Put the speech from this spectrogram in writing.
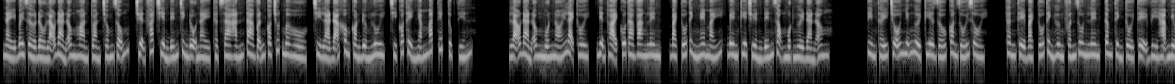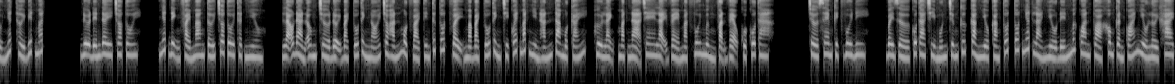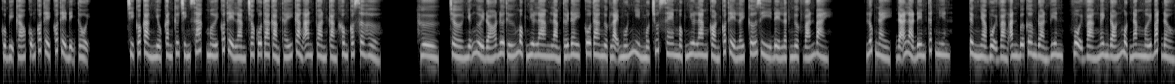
Này bây giờ đầu lão đàn ông hoàn toàn trống rỗng, chuyện phát triển đến trình độ này thật ra hắn ta vẫn có chút mơ hồ, chỉ là đã không còn đường lui, chỉ có thể nhắm mắt tiếp tục tiến. Lão đàn ông muốn nói lại thôi, điện thoại cô ta vang lên, Bạch Tố Tình nghe máy, bên kia truyền đến giọng một người đàn ông. Tìm thấy chỗ những người kia giấu con rối rồi. Thân thể bạch tố tình hưng phấn run lên tâm tình tồi tệ vì hạ miểu nhất thời biết mất. Đưa đến đây cho tôi. Nhất định phải mang tới cho tôi thật nhiều. Lão đàn ông chờ đợi Bạch Tố Tình nói cho hắn một vài tin tức tốt vậy mà Bạch Tố Tình chỉ quét mắt nhìn hắn ta một cái, hừ lạnh mặt nạ che lại vẻ mặt vui mừng vặn vẹo của cô ta. Chờ xem kịch vui đi. Bây giờ cô ta chỉ muốn chứng cứ càng nhiều càng tốt, tốt nhất là nhiều đến mức quan tòa không cần quá nhiều lời khai của bị cáo cũng có thể có thể định tội. Chỉ có càng nhiều căn cứ chính xác mới có thể làm cho cô ta cảm thấy càng an toàn càng không có sơ hở. Hừ, chờ những người đó đưa thứ Mộc Như Lam làm tới đây cô ta ngược lại muốn nhìn một chút xem Mộc Như Lam còn có thể lấy cớ gì để lật ngược ván bài. Lúc này, đã là đêm tất niên. Từng nhà vội vàng ăn bữa cơm đoàn viên, vội vàng nghênh đón một năm mới bắt đầu.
